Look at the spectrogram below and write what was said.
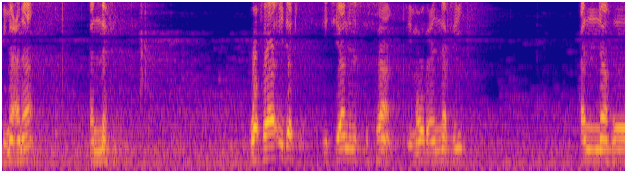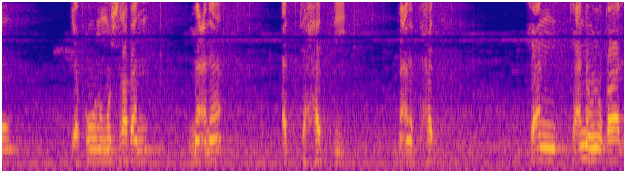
بمعنى النفي. وفائدة إتيان الاستفهام في موضع النفي أنه يكون مشربا معنى التحدي معنى التحدي. كأن كأنه يقال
